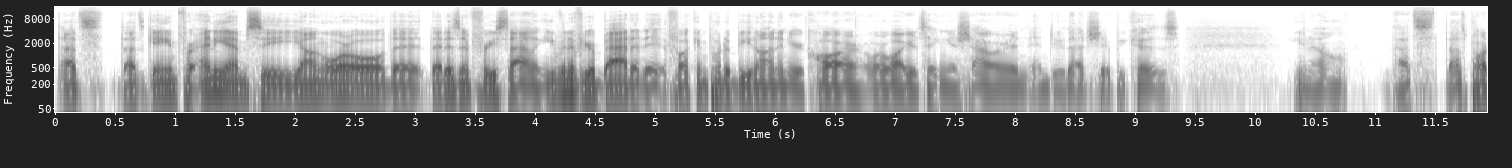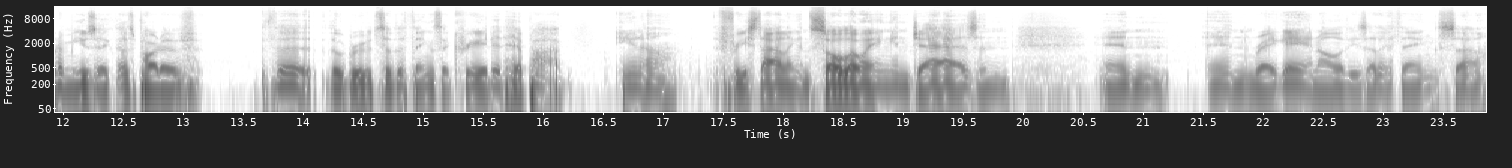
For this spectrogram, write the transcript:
that's, that's game for any MC, young or old, that, that isn't freestyling. Even if you're bad at it, fucking put a beat on in your car or while you're taking a shower and, and do that shit because, you know, that's, that's part of music. That's part of the, the roots of the things that created hip hop, you know, freestyling and soloing and jazz and, and and reggae and all of these other things. So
